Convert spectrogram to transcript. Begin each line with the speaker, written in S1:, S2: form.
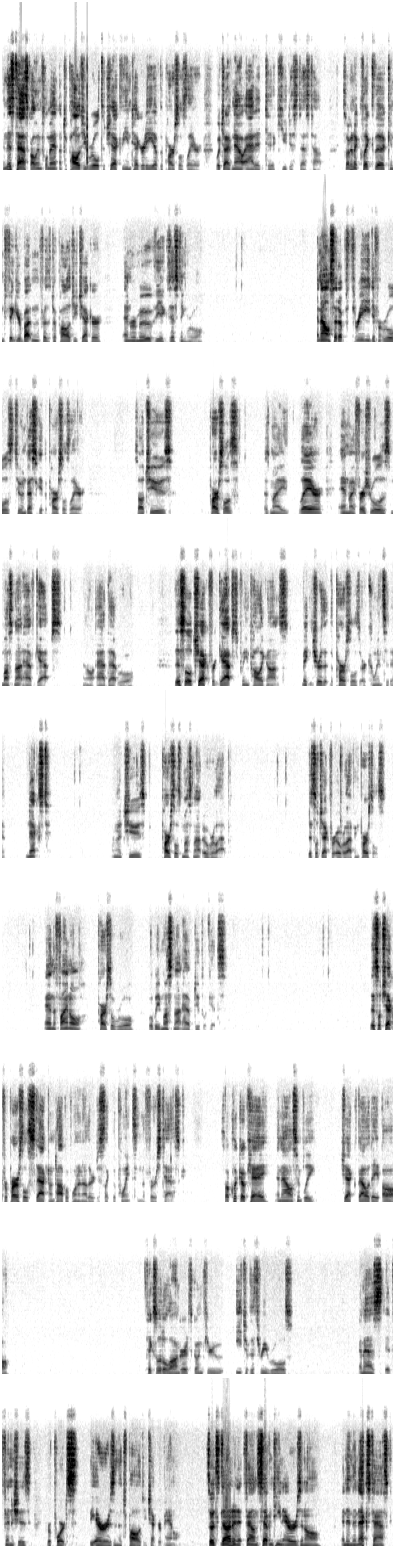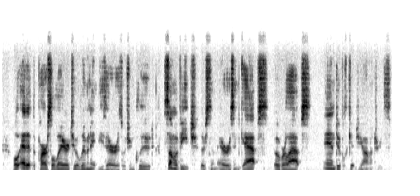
S1: In this task, I'll implement a topology rule to check the integrity of the parcels layer, which I've now added to QGIS Desktop. So I'm going to click the Configure button for the topology checker and remove the existing rule. And now I'll set up three different rules to investigate the parcels layer. So I'll choose parcels as my layer, and my first rule is must not have gaps. And I'll add that rule. This will check for gaps between polygons making sure that the parcels are coincident. Next, I'm going to choose parcels must not overlap. This will check for overlapping parcels. And the final parcel rule will be must not have duplicates. This will check for parcels stacked on top of one another, just like the points in the first task. So I'll click OK, and now I'll simply check Validate All. It takes a little longer. It's going through each of the three rules, and as it finishes, reports the errors in the topology checker panel. So it's done and it found 17 errors in all, and in the next task, we'll edit the parcel layer to eliminate these errors, which include some of each. There's some errors in gaps, overlaps, and duplicate geometries.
